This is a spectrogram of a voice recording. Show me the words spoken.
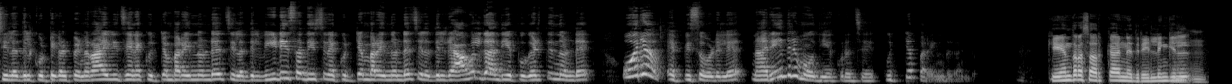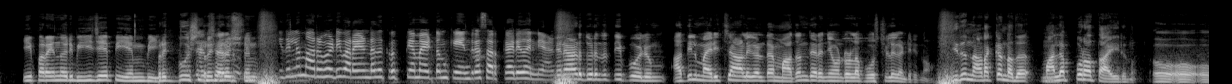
ചിലതിൽ കുട്ടികൾ പിണറായി വിജയനെ കുറ്റം പറയുന്നുണ്ട്. ചിലതിൽ വി ഡി സതീശിനെ കുറ്റം പറയുന്നുണ്ട്. ചിലതിൽ രാഹുൽ ഗാന്ധിയെ പുകഴ്ത്തുന്നുണ്ട്. ഒരു എപ്പിസോഡിൽ നരേന്ദ്രമോദിയെ കുറിച്ച് കുറ്റം പറയുന്നത് കണ്ടു. കേന്ദ്ര സർക്കാരിനെതിരെ ഇല്ലെങ്കിൽ ഈ പറയുന്ന ഒരു B J P M P Brijbhushan ഇതിൽ മറുപടി പറയേണ്ടത് കൃത്യമായിട്ടും കേന്ദ്ര സർക്കാർ തന്നെയാണ്. വയനാട് ദുരന്തത്തിൽ പോലും അതിൽ മരിച്ച ആളുകളുടെ മതം തിരഞ്ഞുകൊണ്ടുള്ള പോസ്റ്റുകൾ കണ്ടിരുന്നു? ഇത് നടക്കേണ്ടത് മലപ്പുറത്തായിരുന്നു. ഓ ഓ ഓ.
